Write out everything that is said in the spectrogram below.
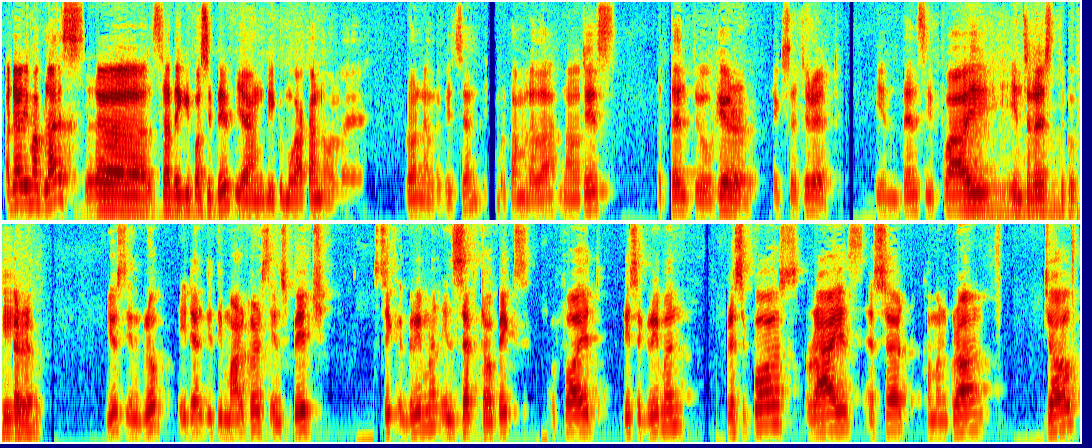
Ada 15 uh, strategi positif yang dikemukakan oleh Brown and Levinson. Pertama adalah notice, attend to hear, exaggerate, intensify interest to hear. Use in group identity markers in speech, seek agreement in set topics, avoid disagreement, presuppose, rise, assert, common ground, joke,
